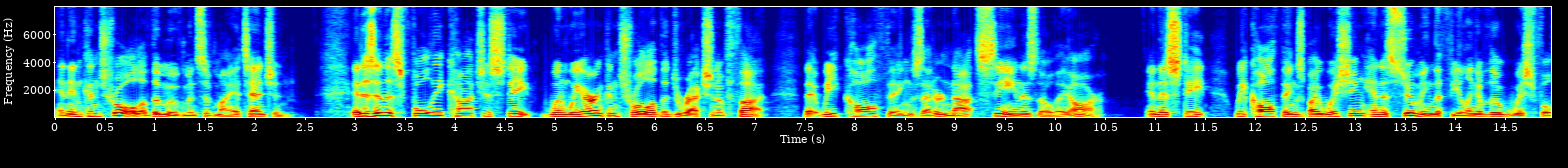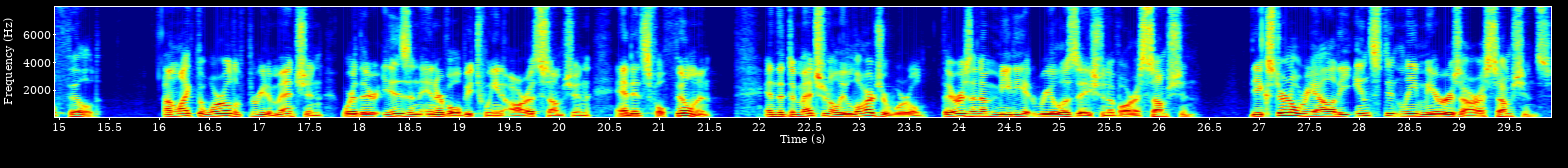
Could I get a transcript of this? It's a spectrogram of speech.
and in control of the movements of my attention. It is in this fully conscious state, when we are in control of the direction of thought, that we call things that are not seen as though they are. In this state, we call things by wishing and assuming the feeling of the wish fulfilled. Unlike the world of three dimension, where there is an interval between our assumption and its fulfillment, in the dimensionally larger world, there is an immediate realization of our assumption. The external reality instantly mirrors our assumptions.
